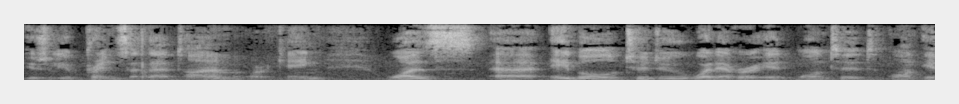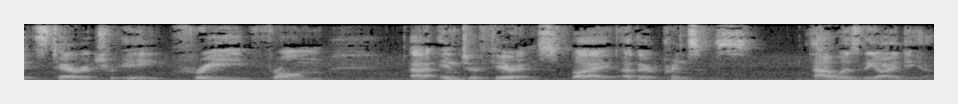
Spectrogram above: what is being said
usually a prince at that time or a king, was uh, able to do whatever it wanted on its territory, free from uh, interference by other princes. That was the idea.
